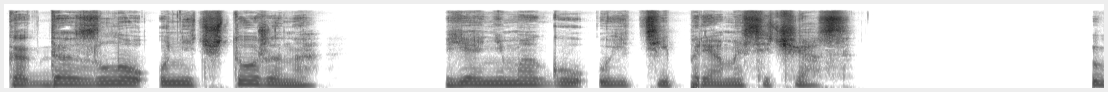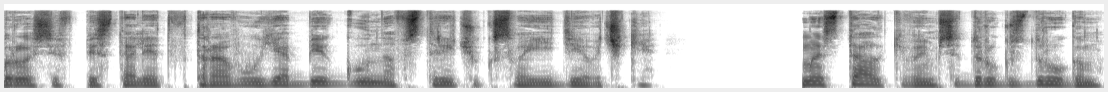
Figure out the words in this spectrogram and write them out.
когда зло уничтожено, я не могу уйти прямо сейчас. Бросив пистолет в траву, я бегу навстречу к своей девочке. Мы сталкиваемся друг с другом,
